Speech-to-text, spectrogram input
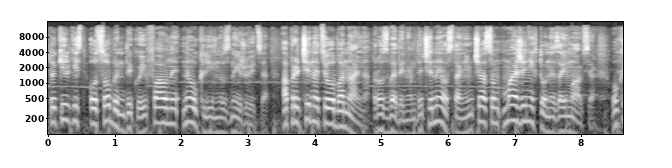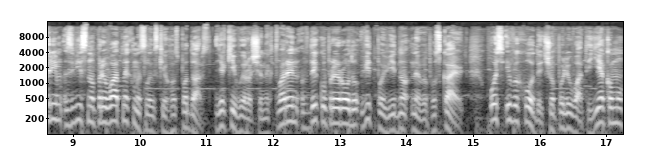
то кількість особин дикої фауни неуклінно знижується. А причина цього банальна: розведенням дичини останнім часом майже ніхто не займався, окрім, звісно, приватних мисливських господарств, які вирощених тварин в дику природу відповідно не випускають. Ось і виходить, що полювати є кому,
